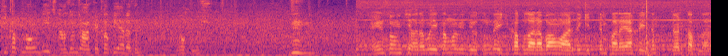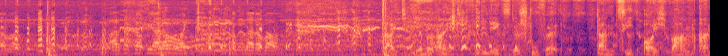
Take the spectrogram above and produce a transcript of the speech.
İki kapılı olduğu için az önce arka kapıyı aradım. Yokmuş. en sonki araba yıkama videosunda iki kapılı arabam vardı. Gittim paraya kıydım. Dört kapılı araba aldım. arka kapıyı aramamak için arka kapılı araba aldım. Seid ihr bereit für die nächste Stufe? Dann zieht euch warm an.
